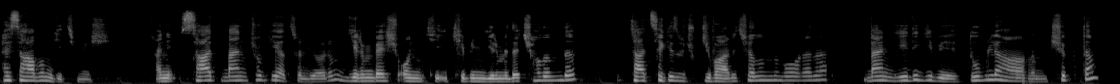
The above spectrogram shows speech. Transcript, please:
hesabım gitmiş. Hani saat ben çok iyi hatırlıyorum. 25-12-2020'de çalındı. Saat 8.30 civarı çalındı bu arada. Ben 7 gibi duble aldım çıktım.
